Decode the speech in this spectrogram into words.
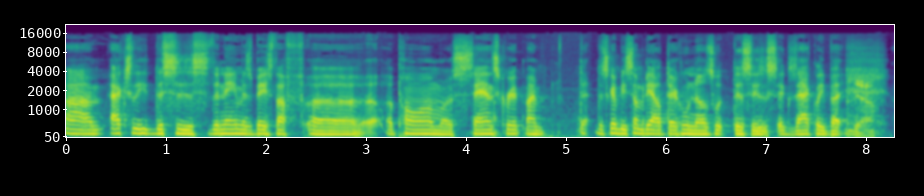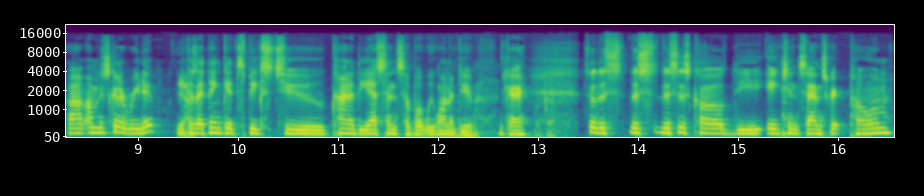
um, actually this is the name is based off uh, a poem or Sanskrit. I'm there's going to be somebody out there who knows what this is exactly, but Yeah. um, I'm just going to read it because I think it speaks to kind of the essence of what we want to do. Okay? So this this this is called the ancient Sanskrit poem.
